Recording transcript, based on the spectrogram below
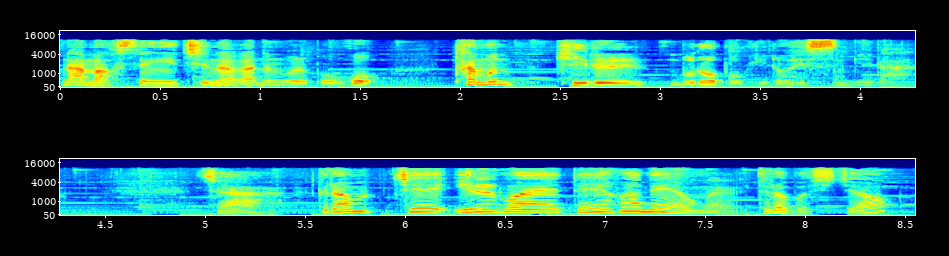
남학생이 지나가는 걸 보고 탐은 길을 물어보기로 했습니다. 자, 그럼 제 1과의 대화 내용을 들어보시죠.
